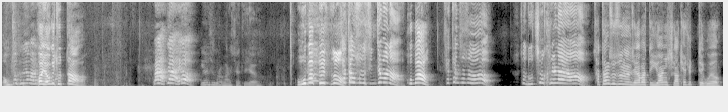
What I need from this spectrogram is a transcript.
엄청 크게 말해. 어 여기 좋다. 맞아요! 이런 식으로 말하셔야 들려요. 호박도 있어. 사탕수수 진짜 많아! 호박. 사탕수수! 저 놓치면 큰일 나요! 사탕수수는 제가 봤을 때 유한이 씨가 캐줄 테고요.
